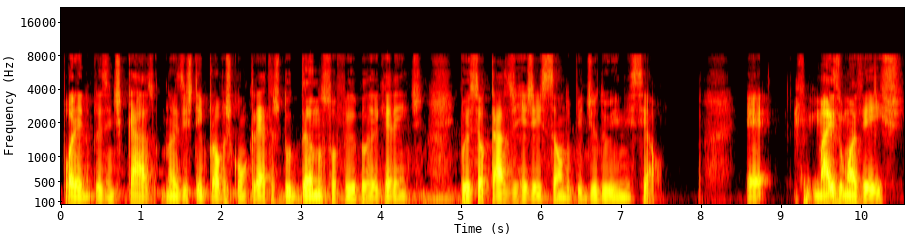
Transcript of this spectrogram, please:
Porém, no presente caso, não existem provas concretas do dano sofrido pelo requerente, por isso é o caso de rejeição do pedido inicial. É, mais uma vez,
